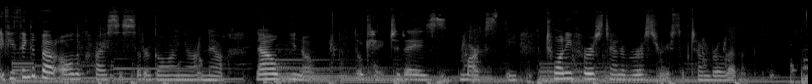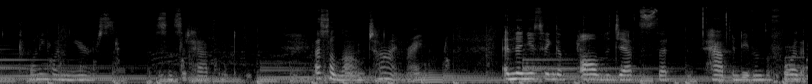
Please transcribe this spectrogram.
if you think about all the crises that are going on now, now, you know, okay, today is, marks the 21st anniversary of September 11th. 21 years since it happened. That's a long time, right? And then you think of all the deaths that happened even before that.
